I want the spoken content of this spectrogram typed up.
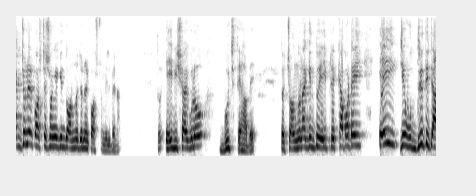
একজনের কষ্টের সঙ্গে কিন্তু অন্যজনের কষ্ট মিলবে না। তো এই বিষয়গুলো বুঝতে হবে। তো চন্দনা কিন্তু এই প্রেক্ষাপটেই এই যে উদ্ধৃতিটা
